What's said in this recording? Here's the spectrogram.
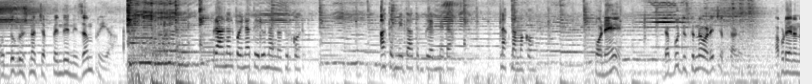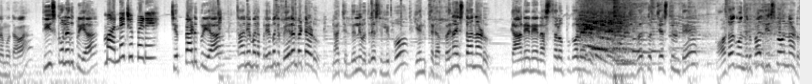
ముద్దు కృష్ణ చెప్పింది నిజం ప్రియా. ప్రాణాలు పోయినా తిరు నన్ను వదులుకోడు. అతని మీద అతని ప్రేమ మీద నాకు నమ్మకం ఉంది. పోనీ డబ్బు తీసుకున్నవాడే చెప్తాడు. అప్పుడైనా నమ్ముతావా? తీసుకోలేదు ప్రియా. మా అన్నయ్య చెప్పాడే. చెప్పాడు ప్రియా. కానీ మన ప్రేమకి బేరం పెట్టాడు. నా చెల్లెల్ని వదిలేసి వెళ్ళిపో. ఎంత డబ్బైనా ఇస్తా అన్నాడు. కానీ నేను అస్సలు ఒప్పుకోలేదు. చివరికి వచ్చేస్తుంటే ఆటోకి వంద రూపాయలు తీసుకో అన్నాడు.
